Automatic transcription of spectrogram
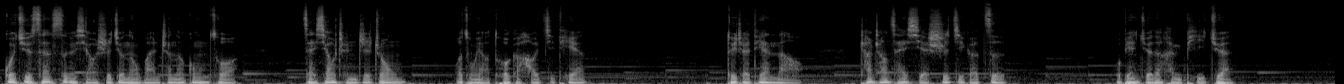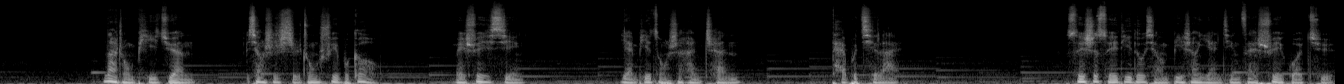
过去三四个小时就能完成的工作，在消沉之中，我总要拖个好几天。对着电脑，常常才写十几个字，我便觉得很疲倦。那种疲倦，像是始终睡不够，没睡醒，眼皮总是很沉，抬不起来，随时随地都想闭上眼睛再睡过去。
